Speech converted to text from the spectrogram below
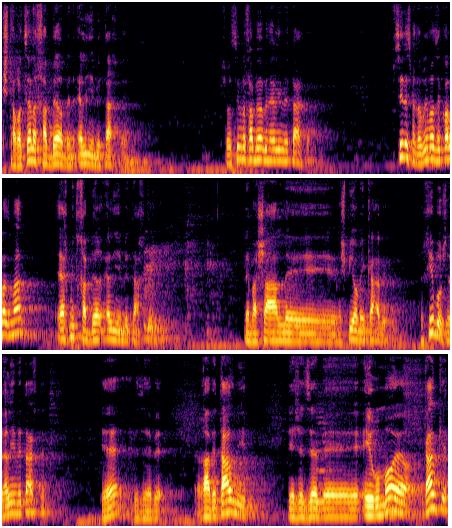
כשאתה רוצה לחבר בין אליים ותחתן, כשרוצים לחבר בין אליים ותחתן, חסידס מדברים על זה כל הזמן, איך מתחבר אליים ותחתן. למשל, אה, משפיע עומק כבל, זה חיבור של אליים ותחתן. וזה רב ותלמיד, יש את זה בעיר ומוער, גם כן.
